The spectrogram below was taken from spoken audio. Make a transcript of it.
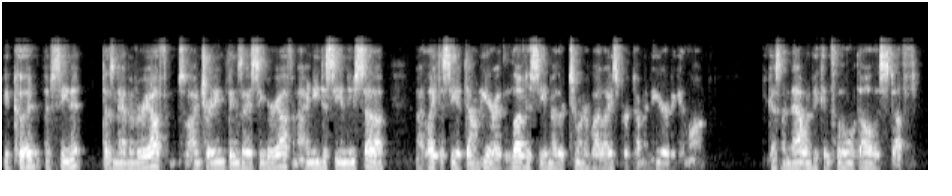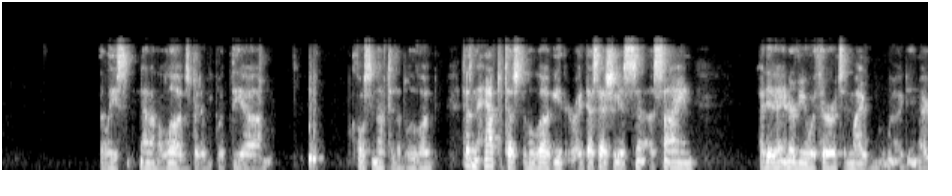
it could. I've seen it. Doesn't happen very often. So I'm trading things I see very often. I need to see a new setup. I'd like to see it down here. I'd love to see another 200 watt iceberg come in here to get long. Because then that would be confluent with all this stuff. At least not on the lugs, but with the, um, close enough to the blue lug. Doesn't have to touch the blue lug either, right? That's actually a, a sign. I did an interview with her. It's in my, I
